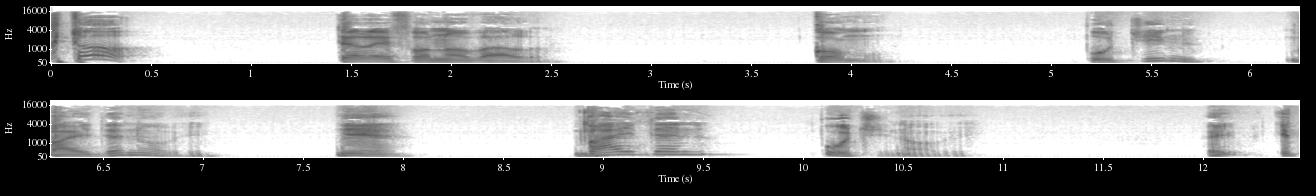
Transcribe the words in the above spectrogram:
Kto telefonoval komu? Putin? Bidenovi? Nie. Biden Putinovi. Hej, keď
